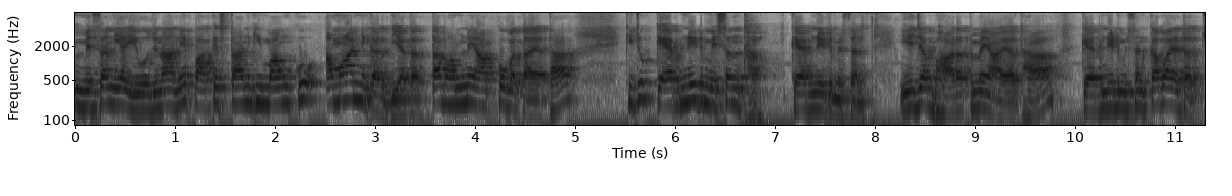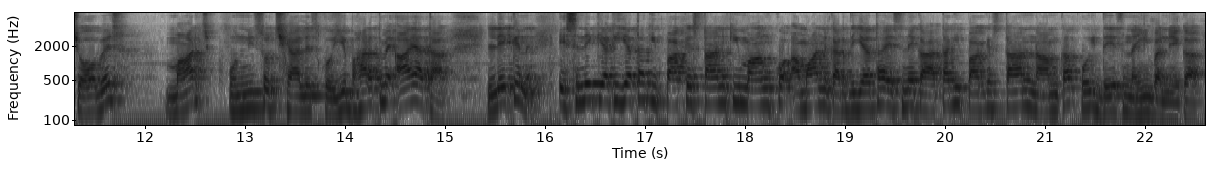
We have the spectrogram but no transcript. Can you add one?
मिशन या योजना ने पाकिस्तान की मांग को अमान्य कर दिया था? तब हमने आपको बताया था कि जो कैबिनेट मिशन था, कैबिनेट मिशन, ये जब भारत में आया था, कैबिनेट मिशन कब आया था? चौबीस मार्च 1946 को ये भारत में आया था। लेकिन इसने क्या किया था कि पाकिस्तान की मांग को अमान कर दिया था। इसने कहा था कि पाकिस्तान नाम का कोई देश नहीं बनेगा।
